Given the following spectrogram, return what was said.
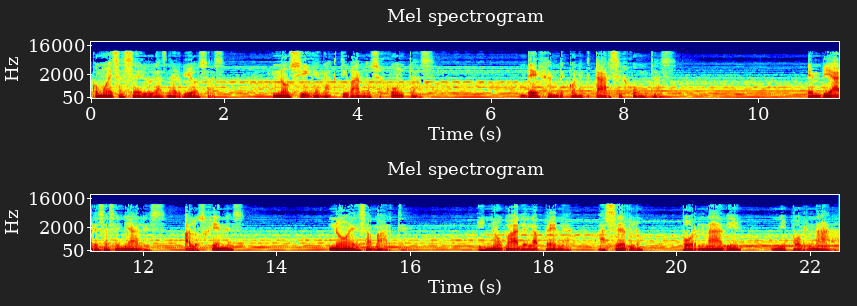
Como esas células nerviosas no siguen activándose juntas, dejan de conectarse juntas. Enviar esas señales a los genes no es amarte y no vale la pena hacerlo por nadie ni por nada.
